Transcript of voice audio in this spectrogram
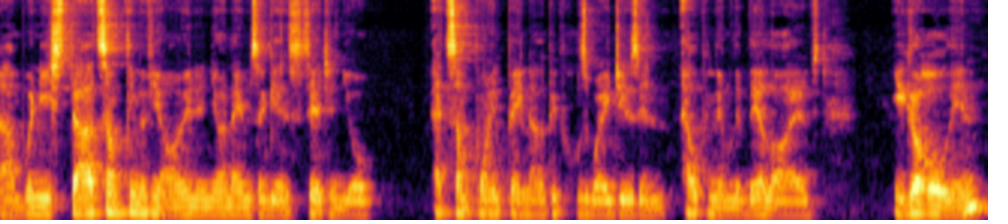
um, when you start something of your own and your name's against it and you're at some point paying other people's wages and helping them live their lives, you go all in,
